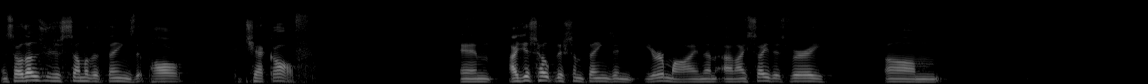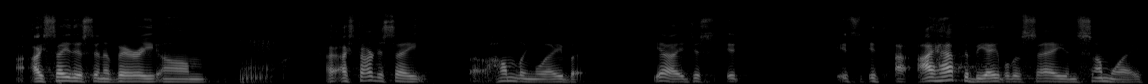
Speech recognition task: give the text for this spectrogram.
And so those are just some of the things that Paul could check off. And I just hope there's some things in your mind, and, and I say this very, um, I say this in a very, um, I, I started to say humbling way, but yeah, it just, it, it's, it's, I have to be able to say in some way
